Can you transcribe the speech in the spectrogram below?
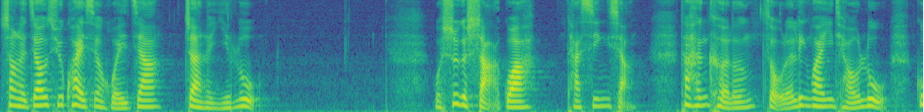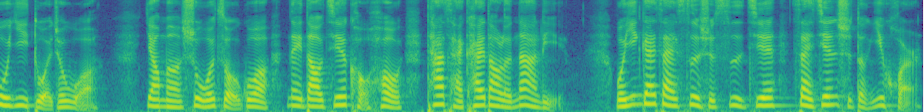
上了郊区快线回家。站了一路，我是个傻瓜，他心想。他很可能走了另外一条路，故意躲着我；要么是我走过那道街口后，他才开到了那里。我应该在四十四街再坚持等一会儿；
